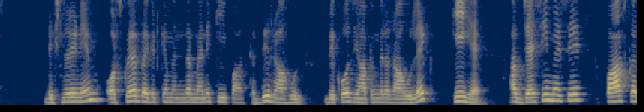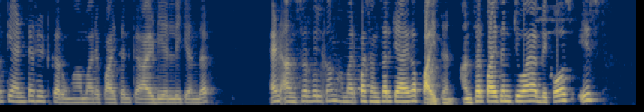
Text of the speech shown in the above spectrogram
डिक्शनरी नेम और स्क्वायर ब्रैकेट के अंदर मैंने की पास कर दी राहुल बिकॉज़ यहाँ पे मेरा राहुल एक की है। अब जैसे ही मैं इसे पास करके एंटर हिट करूँगा हमारे पाइथन के आईडीएलई के अंदर। एंड आंसर विल कम हमारे पास आंसर क्या आएगा? पाइथन आंसर पाइथन क्यों आया? बिकॉज़ इस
